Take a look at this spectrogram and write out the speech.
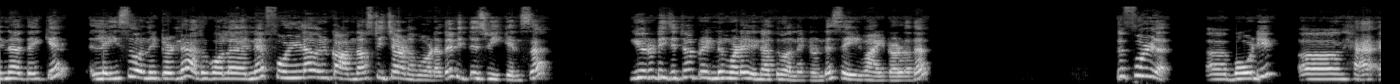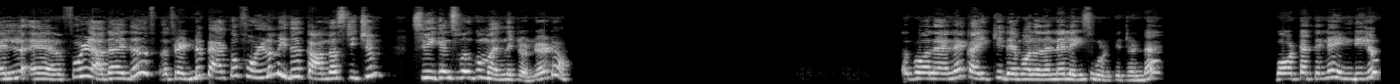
ഇതിനകത്തേക്ക് ലേസ് വന്നിട്ടുണ്ട്. അതുപോലെ തന്നെ ഫുള്ള് ഒരു കാന്ത സ്റ്റിച്ചാണ് പോണത് വിത്ത് സ്വീക്കൻസ് ഈ ഒരു ഡിജിറ്റൽ പ്രിന്റും കൂടെ ഇതിനകത്ത് വന്നിട്ടുണ്ട് സെയിം ആയിട്ടുള്ളത്. ഇത് ഫുള്ള് ബോഡി ഫുൾ അതായത് ഫ്രണ്ട് പാക്ക് ഫുള്ളും ഇത് കാന്ത സ്റ്റിച്ചും സ്വീക്കൻസ് വർക്കും വന്നിട്ടുണ്ട് കേട്ടോ. അതുപോലെ തന്നെ കൈക്ക് ഇതേപോലെ തന്നെ ലേസ് കൊടുത്തിട്ടുണ്ട്. ബോട്ടത്തിന്റെ എൻഡിലും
